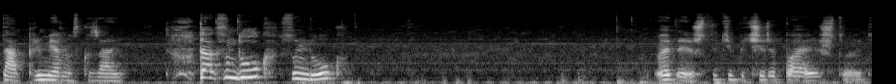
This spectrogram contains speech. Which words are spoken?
так, примерно сказали. Так, сундук, сундук. Это что типа черепа или что это?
